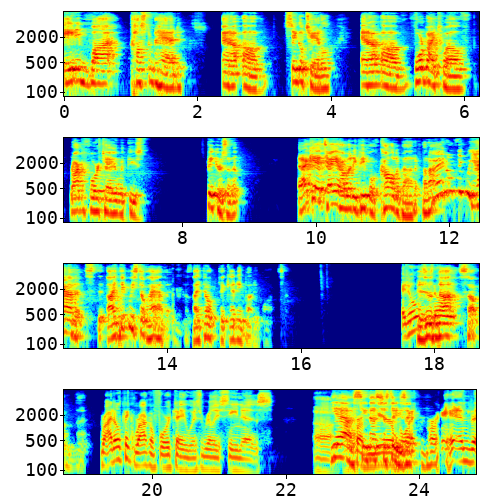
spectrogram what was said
eighty watt custom head, and a um, single channel, and a um, four by twelve Roccaforte with these speakers in it. And I can't tell you how many people have called about it, but I don't think we have it. I think we still have it because I don't think anybody wants it. I don't. This is not something that. I don't think Roccaforte was really seen as uh, Yeah, see, that's just. He's bra- brand.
